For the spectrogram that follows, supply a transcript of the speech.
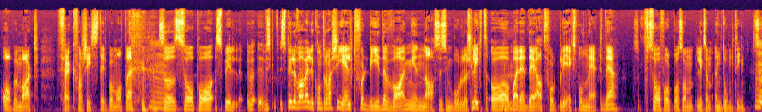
åpenbart fuck fascister, på en måte, så så på spill Spillet var veldig kontroversielt fordi det var mye nazisymboler og slikt, og bare det at folk blir eksponert til det, så folk på som liksom en dum ting. Så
